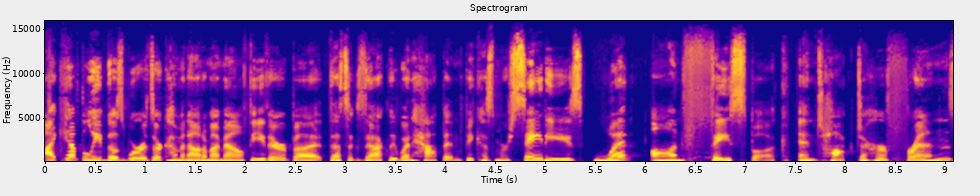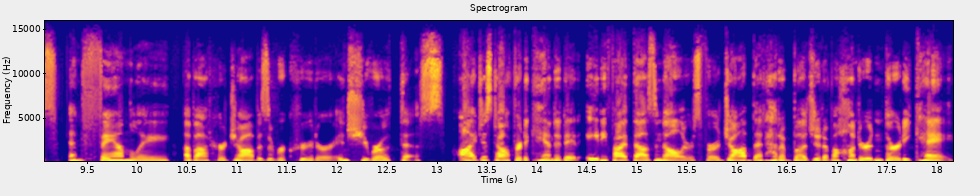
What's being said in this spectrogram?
I can't believe those words are coming out of my mouth either, but that's exactly what happened because Mercedes went on Facebook and talked to her friends and family about her job as a recruiter. And she wrote this I just offered a candidate $85,000 for a job that had a budget of 130K.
